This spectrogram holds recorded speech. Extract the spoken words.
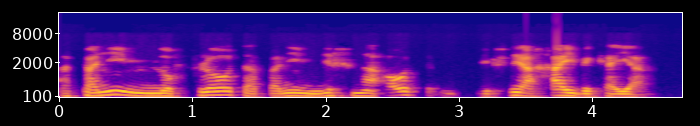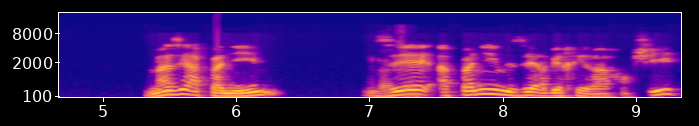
הפנים נופלות, הפנים נכנעות לפני החי וקיים. מה זה הפנים? זה, הפנים זה הבחירה החופשית,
